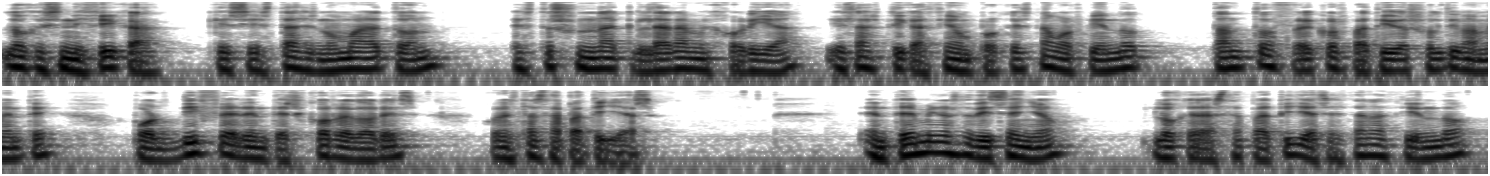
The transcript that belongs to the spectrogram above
Lo que significa que si estás en un maratón, esto es una clara mejoría y es la explicación por qué estamos viendo tantos récords batidos últimamente por diferentes corredores con estas zapatillas. En términos de diseño, lo que las zapatillas están haciendo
